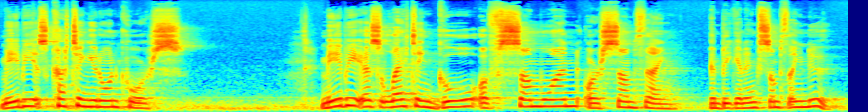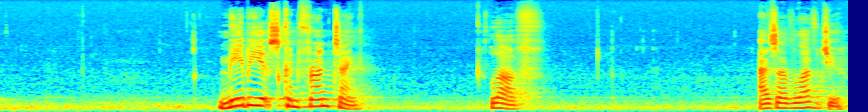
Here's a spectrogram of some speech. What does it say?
Maybe it's cutting your own course. Maybe it's letting go of someone or something and beginning something new. Maybe it's confronting love as I've loved you.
